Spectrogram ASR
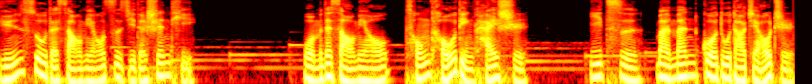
匀速的扫描自己的身体。我们的扫描从头顶开始，依次慢慢过渡到脚趾。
